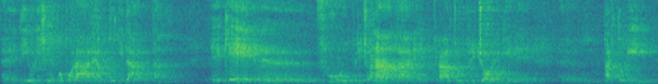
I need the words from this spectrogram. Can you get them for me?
eh, di origine popolare, autodidatta, che eh, fu imprigionata, e tra l'altro in prigione che partorì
